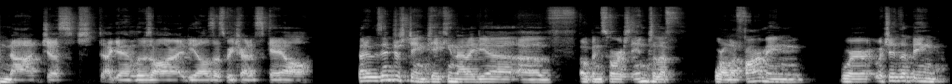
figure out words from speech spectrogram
not just again lose all our ideals as we try to scale. But it was interesting taking that idea of open source into the world of farming, where which ends up being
